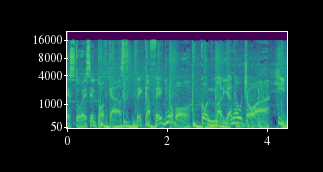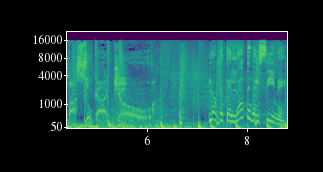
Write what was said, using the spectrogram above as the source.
Esto es el podcast de Café Globo con Mariana Ochoa y Bazooka Joe. Lo que te late del cine.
